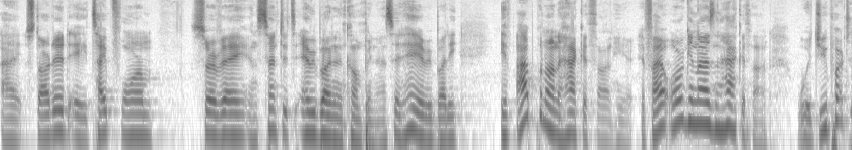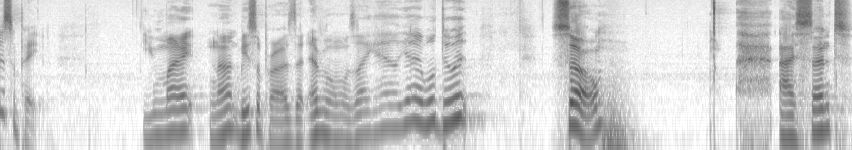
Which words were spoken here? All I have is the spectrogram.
I started a Typeform survey and sent it to everybody in the company. I said, hey everybody, if I put on a hackathon here, if I organize a hackathon, would you participate? You might not be surprised that everyone was like, hell yeah, we'll do it. So I sent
